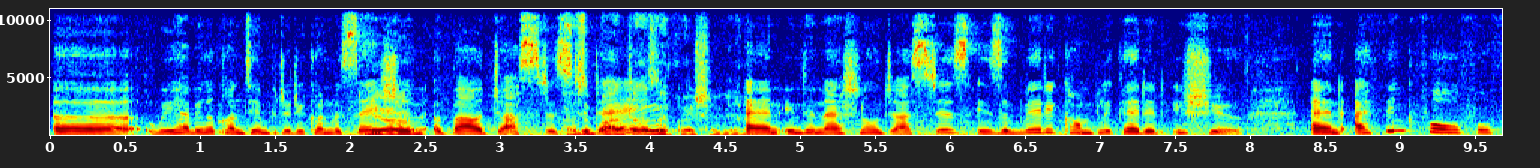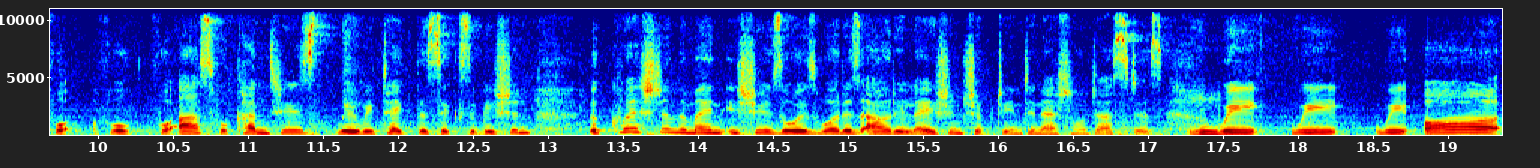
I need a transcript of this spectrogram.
uh, we're having a contemporary conversation yeah. about justice I was today. About to ask question, yeah. And international justice is a very complicated issue. And I think for, for, for, for, for us, for countries where we take this exhibition, the question, the main issue is always what is our relationship to international justice? Mm. We, we, we are,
